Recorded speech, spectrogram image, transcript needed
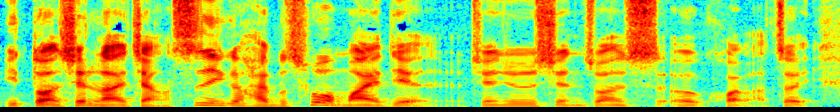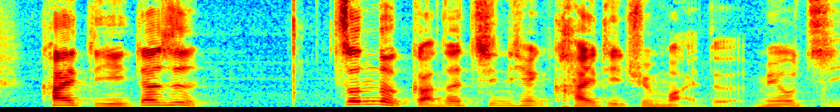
以短线来讲是一个还不错买点。今天就是现赚十二块嘛，这里开低，但是真的敢在今天开低去买的没有几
